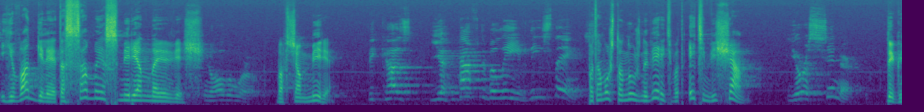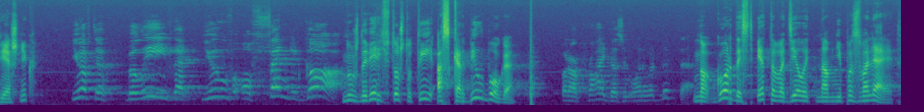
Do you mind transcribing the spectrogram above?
Евангелие – это самая смиренная вещь во всем мире, потому что нужно верить вот этим вещам. Ты грешник, Нужно верить в то, что ты оскорбил Бога, но гордость этого делать нам не позволяет.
